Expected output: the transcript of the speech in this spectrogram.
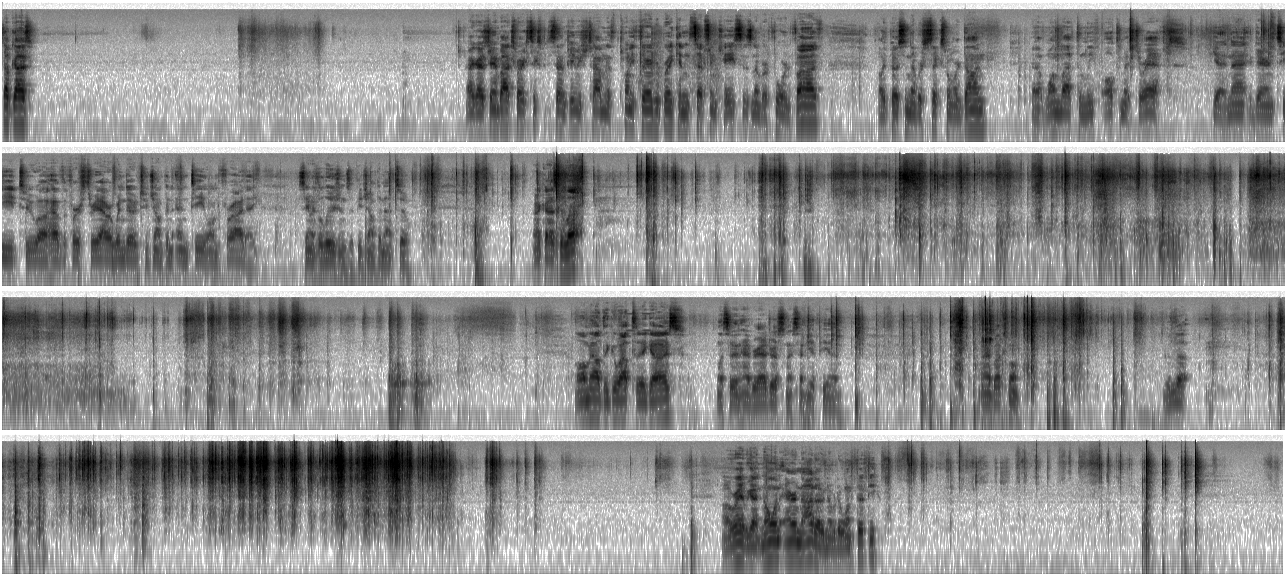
What's up, guys? All right, guys. Jam Box Break, 6:57 p.m. Eastern Time on the 23rd. We're breaking Inception cases number four and five. I'll be posting number six when we're done. Got one left in Leaf Ultimate Draft. Getting that, you're guaranteed to uh, have the first three-hour window to jump in NT on Friday. Same with Illusions if you jump in that too. All right, guys. Good luck. All mail did go out today, guys. Unless I didn't have your address and I sent you a PM. Alright, box one. Good luck. Alright, we got Nolan Arenado, number to 150.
